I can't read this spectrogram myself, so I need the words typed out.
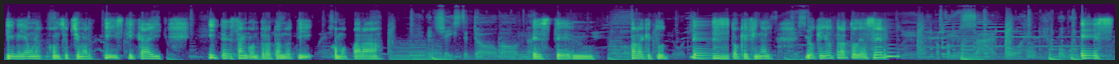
tiene ya una concepción artística y, y te están contratando a ti como para este para que tú des ese toque final. Lo que yo trato de hacer es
